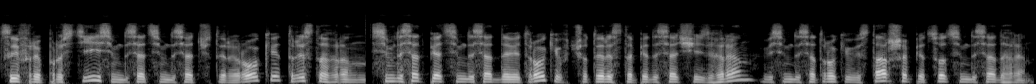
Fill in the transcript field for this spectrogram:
Цифри прості: 70-74 роки, 300 гран, 75-79 років, 456 грен, 80 років і старше 570 грен.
